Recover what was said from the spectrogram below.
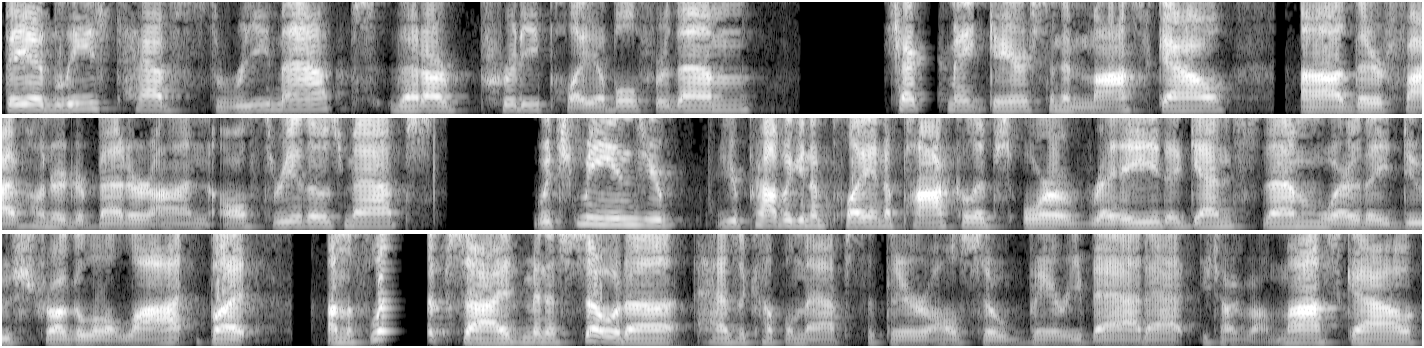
they at least have three maps that are pretty playable for them. Checkmate Garrison and Moscow. Uh, they're 500 or better on all three of those maps, which means you're you're probably going to play an apocalypse or a raid against them where they do struggle a lot. But on the flip side, Minnesota has a couple maps that they're also very bad at. You talk about Moscow,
